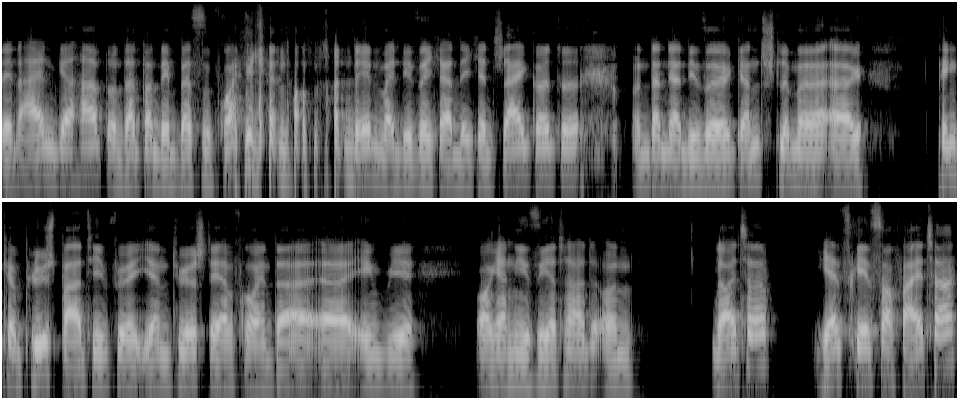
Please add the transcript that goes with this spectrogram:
den einen gehabt und hat dann den besten Freund genommen von denen, weil die sich ja nicht entscheiden konnte. Und dann ja diese ganz schlimme äh, pinke Plüschparty für ihren Türsteherfreund da äh, irgendwie organisiert hat. Und Leute, jetzt geht's noch weiter.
